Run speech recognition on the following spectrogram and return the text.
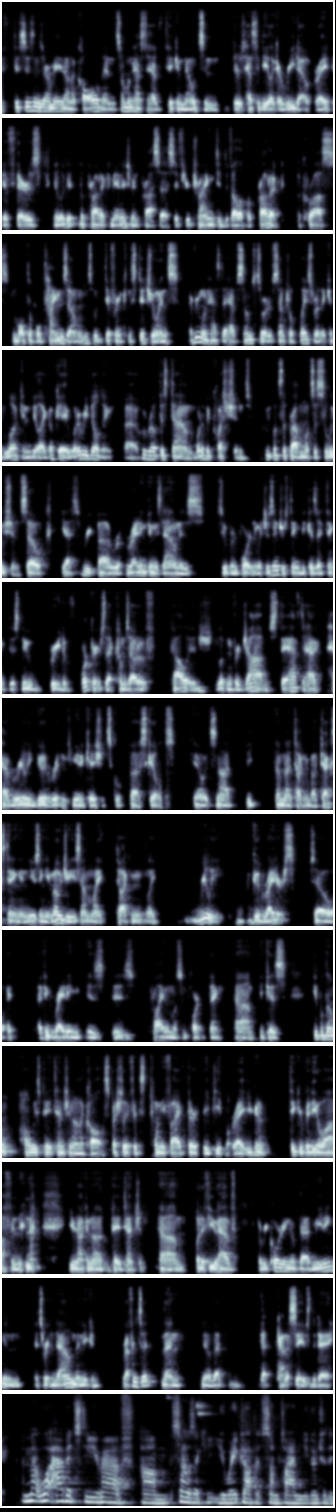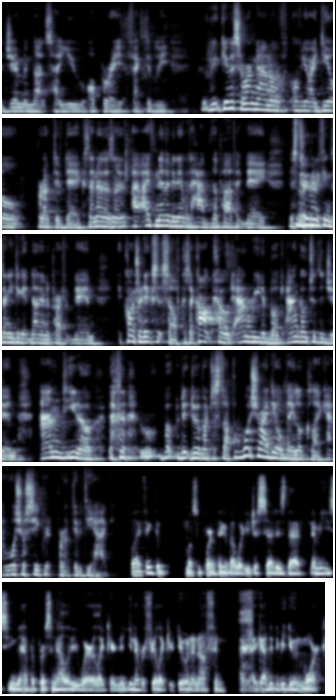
if decisions are made on a call, then someone has to have taken notes and there has to be like a readout, right? If there's, you know, look at the product management process. If you're trying to develop a product across multiple time zones with different constituents, everyone has to have some sort of central place where they could look and be like, okay, what are we building? Uh, who wrote this down? What are the questions? What's the problem? What's the solution? So, yes, re, uh, writing things down is super important, which is interesting because I think this new breed of workers that comes out of college looking for jobs, they have to ha- have really good written communication school, uh, skills. You know, it's not, I'm not talking about texting and using emojis. I'm like talking like really good writers. So I, I think writing is, is probably the most important thing um, because people don't always pay attention on a call, especially if it's 25, 30 people, right? You're going to take your video off and you're not, you're not going to pay attention. Um, but if you have a recording of that meeting and it's written down, then you could reference it, then you know that that kind of saves the day. And Matt, what habits do you have? Um, it sounds like you wake up at some time and you go to the gym, and that's how you operate effectively. Give us a rundown of, of your ideal productive day because I know there's no, I, have never been able to have the perfect day. There's too many things I need to get done in a perfect day, and it contradicts itself because I can't code and read a book and go to the gym and you know do a bunch of stuff. What's your ideal day look like? What's your secret productivity hack? Well, I think the most important thing about what you just said is that I mean you seem to have the personality where like you're you never feel like you're doing enough, and I, I got to be doing more.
